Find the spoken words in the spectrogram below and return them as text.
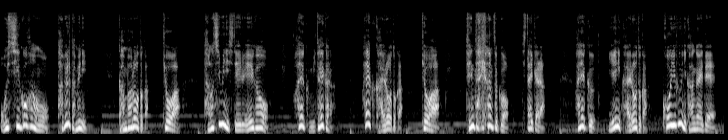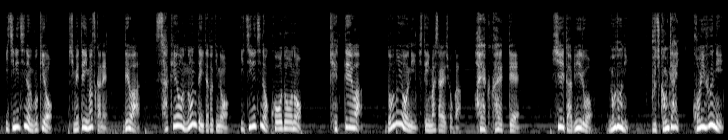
美味しいご飯を食べるために頑張ろうとか今日は楽しみにしている映画を早く見たいから早く帰ろうとか今日は天体観測をしたいから早く家に帰ろうとかこういうふうに考えて一日の動きを決めていますかね。では酒を飲んでいた時の一日の行動の決定はどのようにしていましたでしょうか。早く帰って冷えたビールを喉にぶち込みたい。こういう風に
